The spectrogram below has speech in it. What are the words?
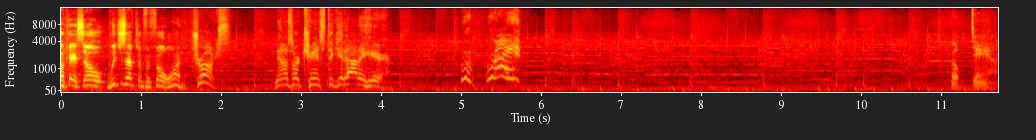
okay, so we just have to fulfill one. Trunks, now's our chance to get out of here. R- Right. Well, damn.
